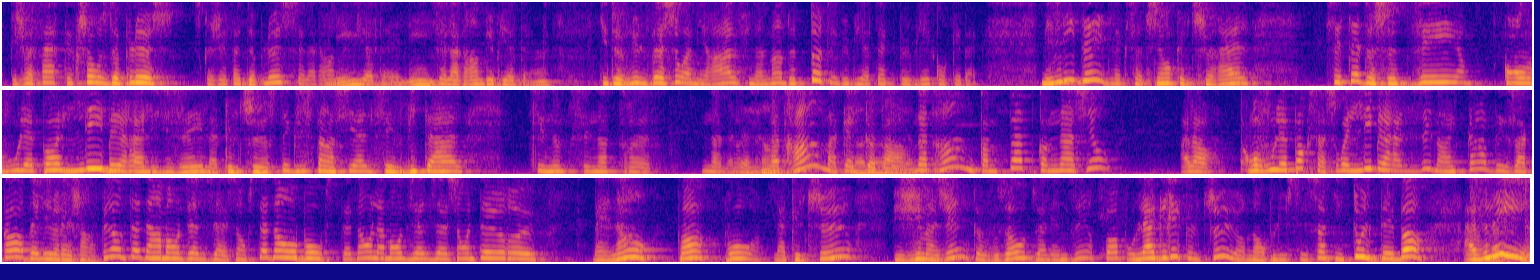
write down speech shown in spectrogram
Puis je vais faire quelque chose de plus. Ce que j'ai fait de plus, c'est la grande bibliothèque. C'est la grande bibliothèque, qui est devenue le vaisseau amiral, finalement, de toutes les bibliothèques publiques au Québec. Mais l'idée de l'exception culturelle, c'était de se dire qu'on ne voulait pas libéraliser la culture. C'est existentiel, c'est vital, c'est notre, notre, notre, âme à quelque part, notre âme comme peuple, comme nation. Alors, On ne voulait pas que ça soit libéralisé dans le cadre des accords de libre-échange. Puis là, on était dans la mondialisation, puis c'était donc beau, puis c'était dans la mondialisation, on était heureux. Ben non, pas pour la culture. Puis j'imagine que vous autres, vous allez me dire, pas pour l'agriculture non plus. C'est ça qui est tout le débat à venir.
